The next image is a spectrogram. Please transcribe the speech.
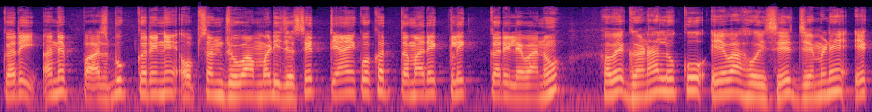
કરી અને પાસબુક કરીને ઓપ્શન જોવા મળી જશે. ત્યાં એક વખત તમારે ક્લિક કરી લેવાનું. હવે ઘણા લોકો એવા હોય છે, જેમણે એક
